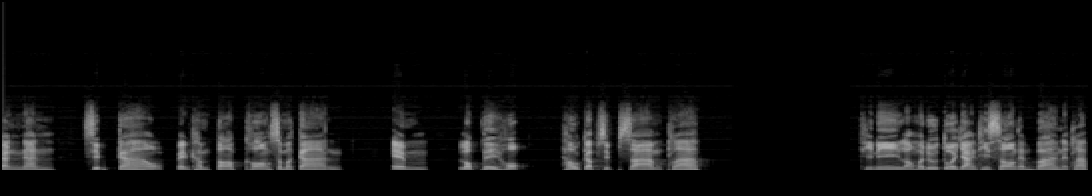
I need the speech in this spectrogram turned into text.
ดังนั้น 19เป็นคำตอบของสมการ m ลบด้วย6เท่ากับ13ครับ ทีนี้ลองมาดูตัวอย่างที่2กันบ้างนะครับ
